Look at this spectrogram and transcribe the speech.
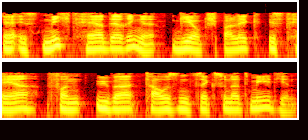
Er ist nicht Herr der Ringe. Georg Spalleck ist Herr von über 1600 Medien.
